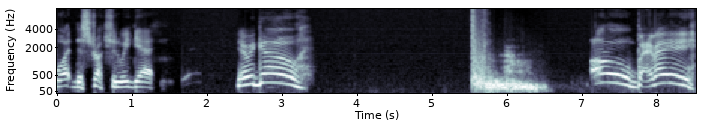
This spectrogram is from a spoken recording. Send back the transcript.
what destruction we get. Here we go. Oh, baby!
